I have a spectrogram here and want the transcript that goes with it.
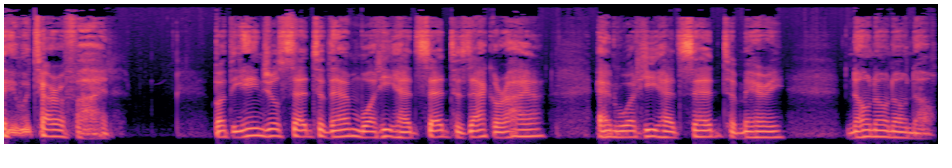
They were terrified. But the angel said to them what he had said to Zechariah and what he had said to Mary No, no, no, no.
